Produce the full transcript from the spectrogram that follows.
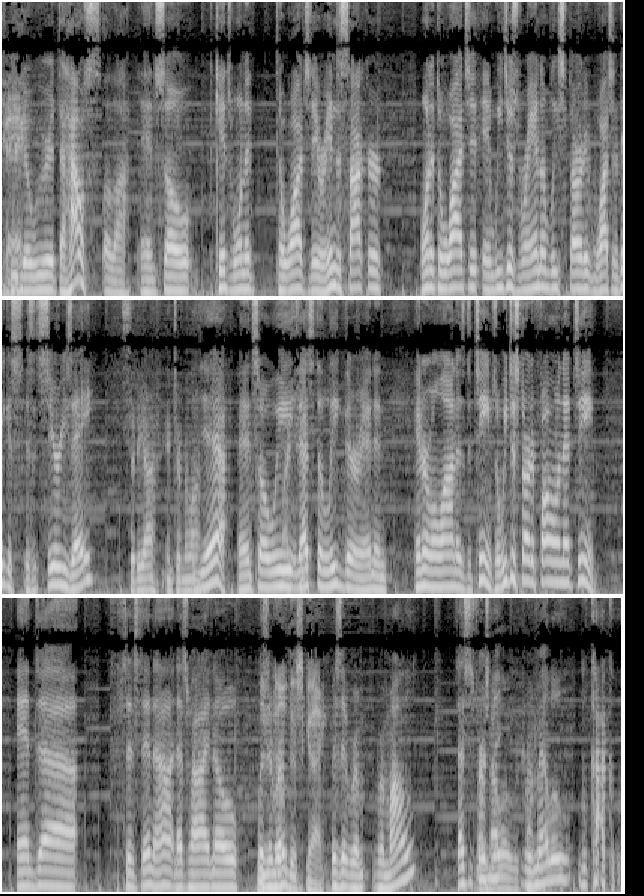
Okay. you know, we were at the house a lot, and so kids wanted to watch. They were into soccer, wanted to watch it, and we just randomly started watching. I think it's is it Series A. Serie A, Inter Milan. Yeah, and so we that's the league they're in, and Inter Milan is the team. So we just started following that team, and uh, since then, now that's how I know. Was You it know Ra- this guy. Was it Ram- Ramalu? That's his first Romelu name. Lukaku. Romelu Lukaku.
